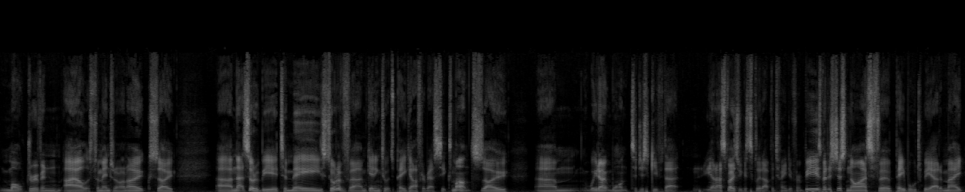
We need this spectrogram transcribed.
malt driven ale that's fermented on oak. So um, that sort of beer to me is sort of um, getting to its peak after about six months. So um, we don't want to just give that. You know, I suppose we could split up between different beers, but it's just nice for people to be able to make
